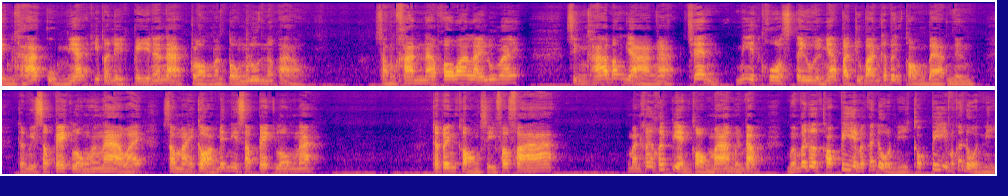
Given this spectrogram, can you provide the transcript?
สินค้ากลุ่มเนี้ยที่ผลิตปีนั้นน่ะกล่องมันตรงรุ่นหรือเปล่าสำคัญนะ เพราะว่าอะไรรู้ไหมสินค้าบางอย่างอะ เช่น มีดโคสติลอย่างเงี้ยปัจจุบันก็เป็นกล่องแบบหนึ่งจะมีสเปคลงข้างหน้าไว้ สมัยก่อนไม่มีสเปคลงนะ จะเป็นกล่องสีฟ้าฟา มันค่อยๆเปลี่ยนกล่องมาเหมือนแบบเหมือนมาโดนก๊อปปี้มันก็โดดหนีก๊อปปี้มันก็โดดหนี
